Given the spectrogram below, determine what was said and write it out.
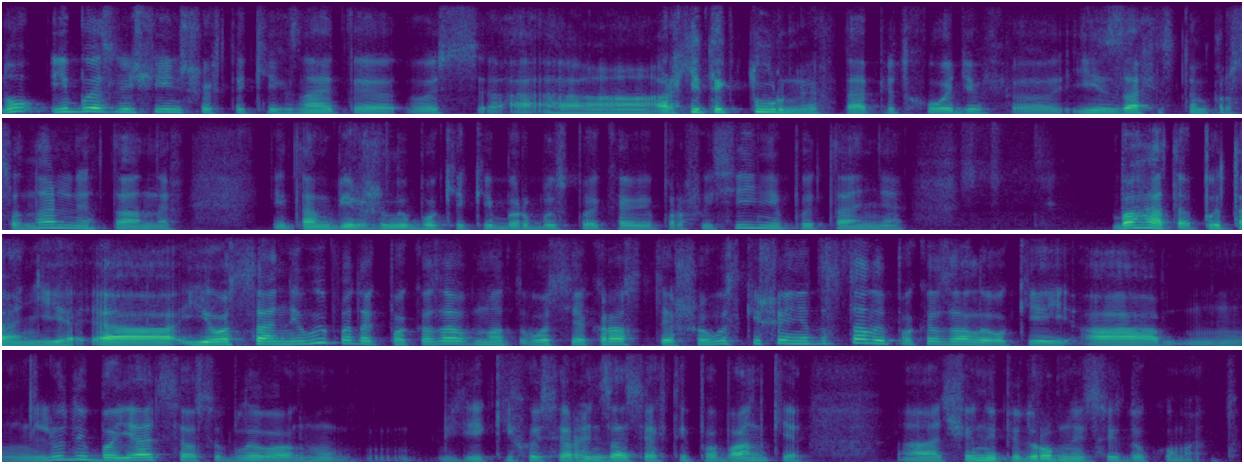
ну і безліч інших таких, знаєте, ось архітектурних да, підходів е, і захистом персональних даних, і там більш глибокі кібербезпекові професійні питання. Багато питань є. А, І останній випадок показав на ось якраз те, що ви з кишені достали, показали окей. А люди бояться, особливо ну, в якихось організаціях типу банки, а, чи не підробний цей документ.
